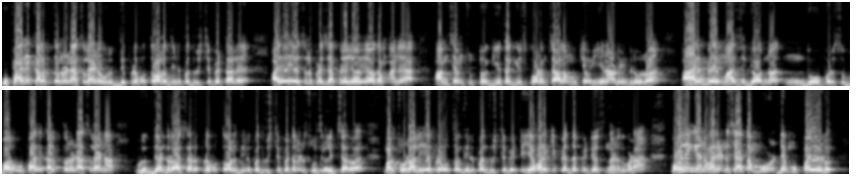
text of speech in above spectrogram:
ఉపాధి కల్పనలోనే అసలైన వృద్ధి. ప్రభుత్వాలు దీనిపై దృష్టి పెట్టాలి. ఐఏఎస్లు ప్రజా ప్రయోగం అనే అంశం చుట్టూ గీత గీసుకోవడం చాలా ముఖ్యం. ఈనాడు ఇంటర్వ్యూలో ఆర్బీఐ మాజీ గవర్నర్ దూపూరి సుబ్బారావు ఉపాధి కల్పనలోనే అసలైన వృద్ధి అంటూ రాశారు. ప్రభుత్వాలు దీనిపై దృష్టి పెట్టాలని సూచనలు ఇచ్చారు. మరి చూడాలి ఏ ప్రభుత్వం దీనిపై దృష్టి పెట్టి ఎవరికి పెద్ద పీట అనేది కూడా. పోలింగ్ ఎనభై రెండు శాతం మూడు డె- ముప్పై ఏడు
